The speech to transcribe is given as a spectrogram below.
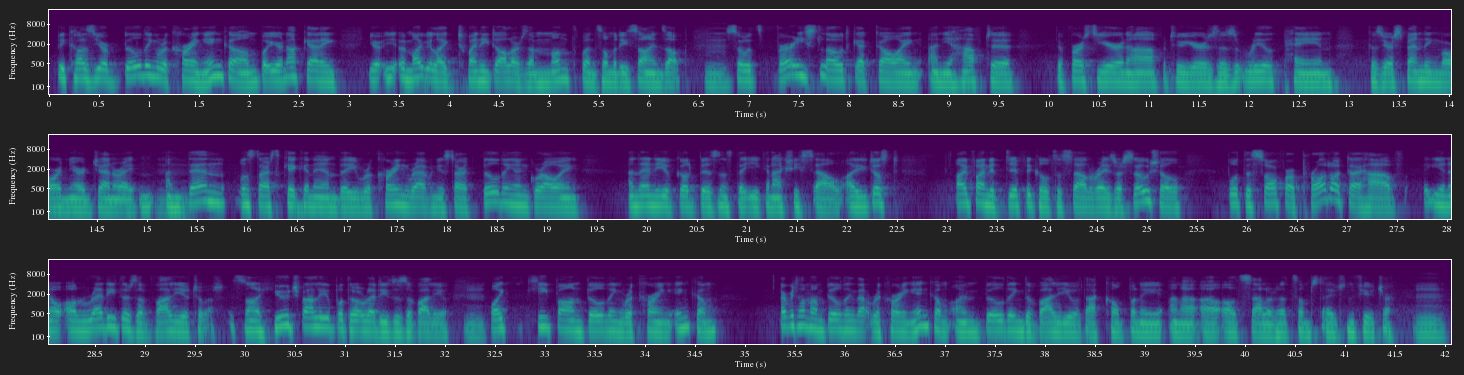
because you're building recurring income, but you're not getting. You're, it might be like twenty dollars a month when somebody signs up. Mm. So it's very slow to get going, and you have to. The first year and a half or two years is real pain because you're spending more than you're generating, mm. and then once starts kicking in, the recurring revenue starts building and growing, and then you've got business that you can actually sell. I just, I find it difficult to sell Razor Social but the software product I have, you know, already there's a value to it. It's not a huge value, but there already there's a value. Mm. I keep on building recurring income. Every time I'm building that recurring income, I'm building the value of that company, and I, will sell it at some stage in the future. Mm.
